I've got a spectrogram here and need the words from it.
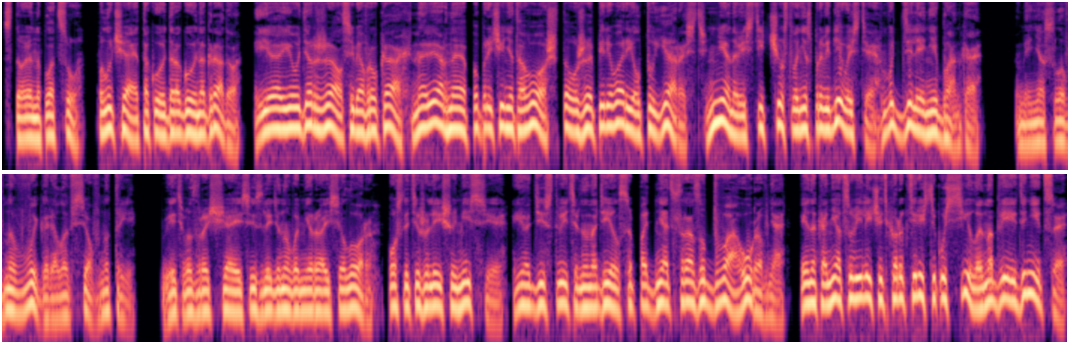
Стоя на плацу, Получая такую дорогую награду, я и удержал себя в руках, наверное, по причине того, что уже переварил ту ярость, ненависть и чувство несправедливости в отделении банка. У меня словно выгорело все внутри. Ведь, возвращаясь из ледяного мира Айселор, после тяжелейшей миссии, я действительно надеялся поднять сразу два уровня и, наконец, увеличить характеристику силы на две единицы,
